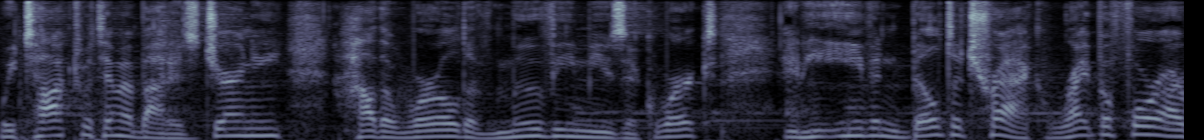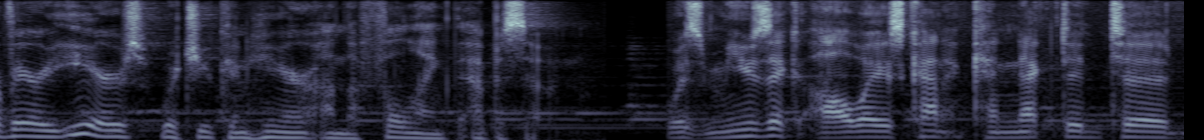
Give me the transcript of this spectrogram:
We talked with him about his journey, how the world of movie music works, and he even built a track right before our very ears, which you can hear on the full-length episode. Was music always kind of connected to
